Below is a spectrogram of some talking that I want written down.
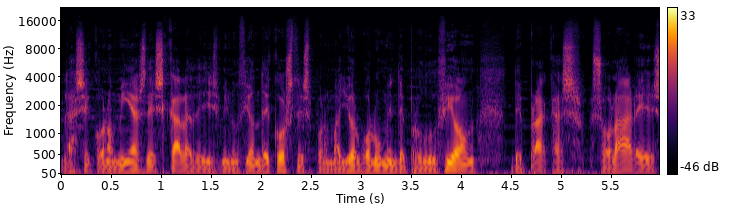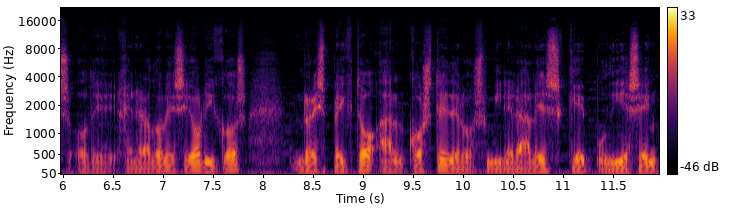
las economías de escala de disminución de costes por mayor volumen de producción de placas solares o de generadores eólicos respecto al coste de los minerales que pudiesen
